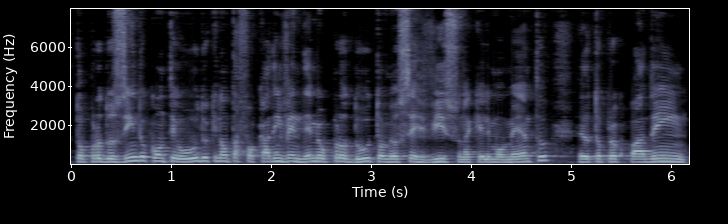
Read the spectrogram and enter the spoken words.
estou produzindo conteúdo que não está focado em vender meu produto ou meu serviço naquele momento. Eu estou preocupado em,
